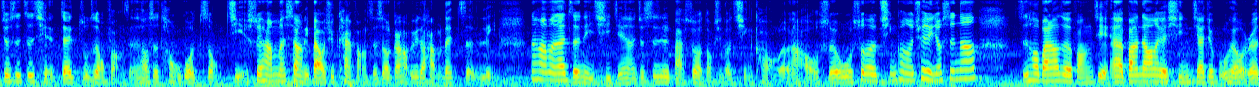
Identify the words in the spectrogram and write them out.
就是之前在租这种房子，然后是通过中介，所以他们上礼拜我去看房子的时候，刚好遇到他们在整理。那他们在整理期间呢，就是把所有东西都清空了。然后，所以我说的清空的缺点就是呢。之后搬到这个房间，呃，搬到那个新家就不会有任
